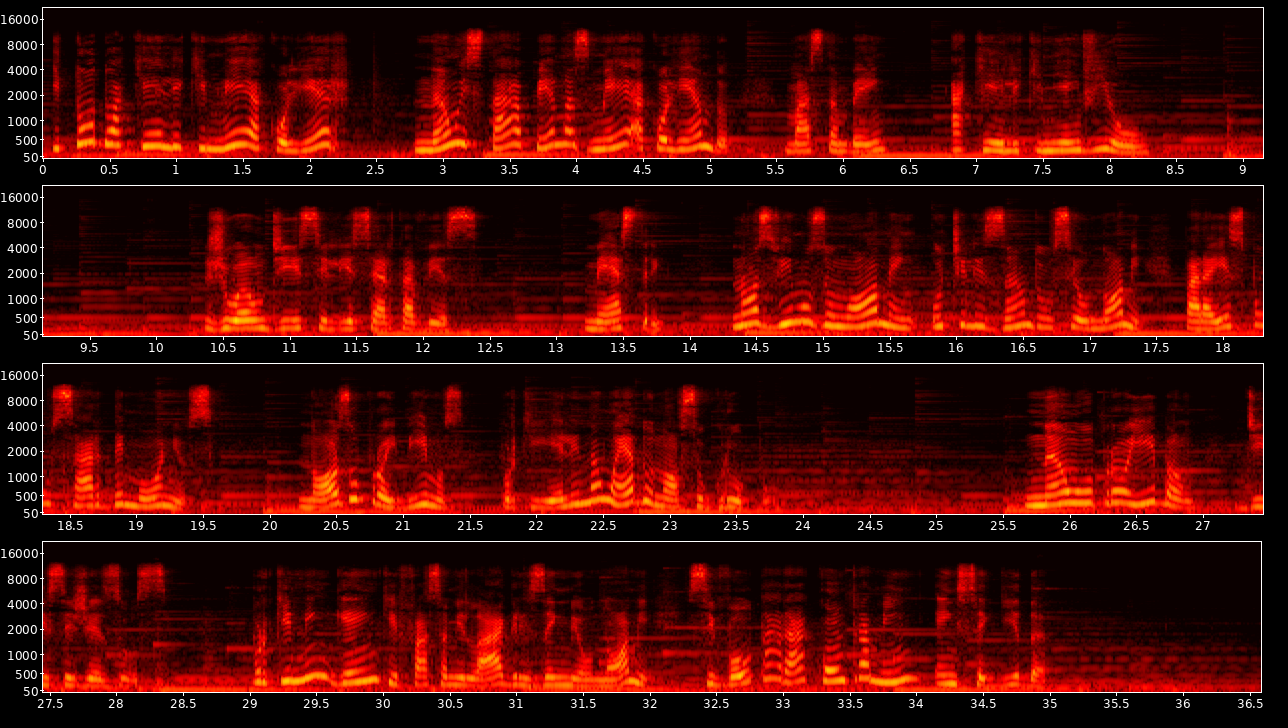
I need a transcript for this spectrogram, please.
E todo aquele que me acolher não está apenas me acolhendo, mas também aquele que me enviou. João disse-lhe certa vez: Mestre, nós vimos um homem utilizando o seu nome para expulsar demônios. Nós o proibimos porque ele não é do nosso grupo. Não o proíbam, disse Jesus, porque ninguém que faça milagres em meu nome se voltará contra mim em seguida.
